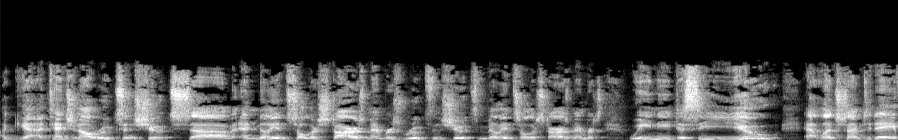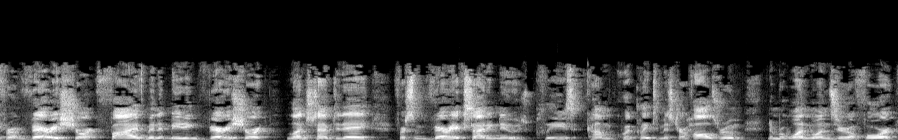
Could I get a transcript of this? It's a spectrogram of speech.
Again, Attention, all Roots and Shoots um, and Million Solar Stars members, Roots and Shoots, Million Solar Stars members. We need to see you at lunchtime today for a very short five minute meeting, very short lunchtime today for some very exciting news. Please come quickly to Mr. Hall's room, number 1104.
